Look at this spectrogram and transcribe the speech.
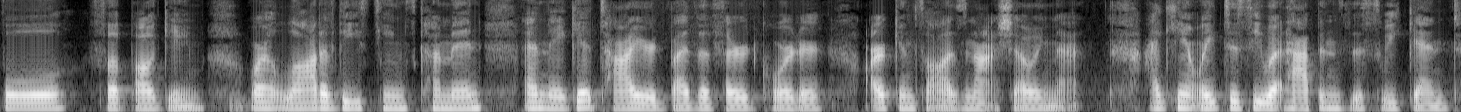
full football game where a lot of these teams come in and they get tired by the third quarter. Arkansas is not showing that. I can't wait to see what happens this weekend.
